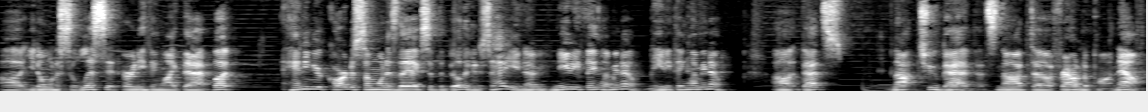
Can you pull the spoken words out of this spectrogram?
uh, you don't want to solicit or anything like that, but handing your card to someone as they exit the building and just say, hey, you know, need anything, let me know. Need anything, let me know. Uh, that's not too bad. That's not uh, frowned upon. Now,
